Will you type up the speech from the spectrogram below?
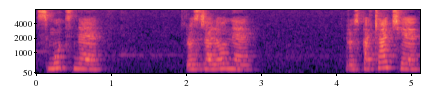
smutne, rozżalone, rozpaczacie,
